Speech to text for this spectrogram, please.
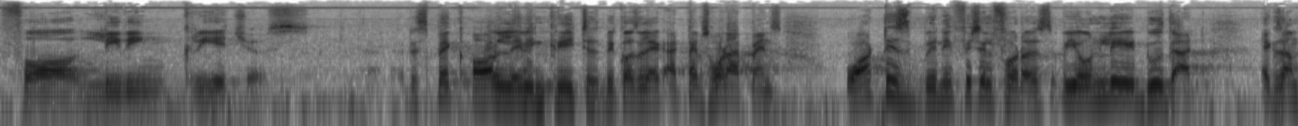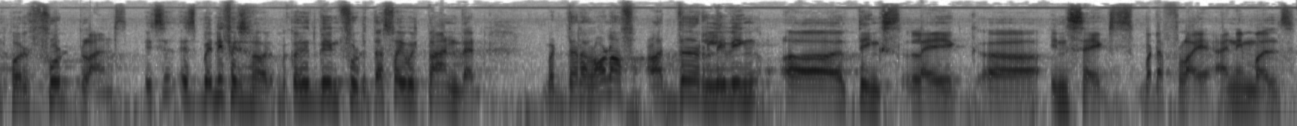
for living creatures. Respect all living creatures because, like, at times, what happens? What is beneficial for us? We only do that. Example, fruit plants. It's, it's beneficial because it's giving food. That's why we plant that. But there are a lot of other living uh, things like uh, insects, butterfly, animals.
